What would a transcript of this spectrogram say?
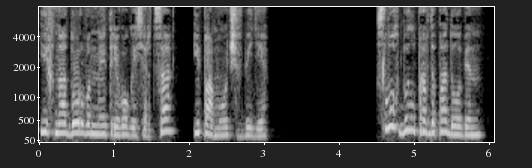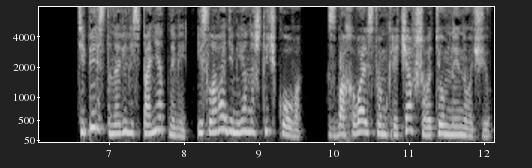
их надорванные тревогой сердца и помочь в беде. Слух был правдоподобен. Теперь становились понятными и слова Демьяна Штычкова, с бахвальством кричавшего темной ночью.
